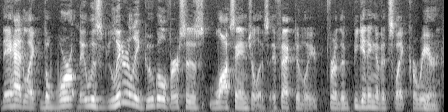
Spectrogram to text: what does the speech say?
they had like the world. It was literally Google versus Los Angeles, effectively for the beginning of its like career, hmm.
